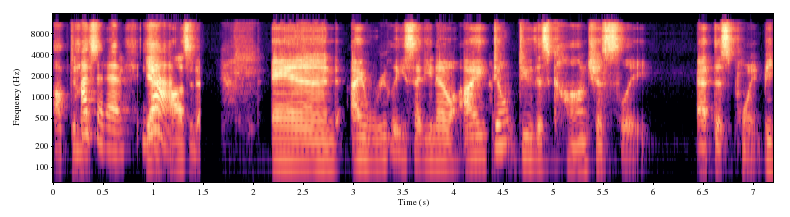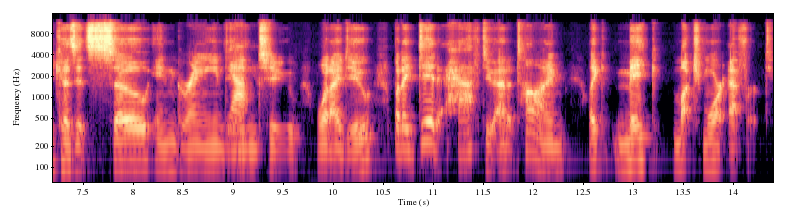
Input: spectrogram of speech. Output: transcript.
optimistic. Positive. Yeah, yeah, positive. And I really said, you know, I don't do this consciously at this point because it's so ingrained yeah. into what I do. But I did have to, at a time, like make much more effort.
